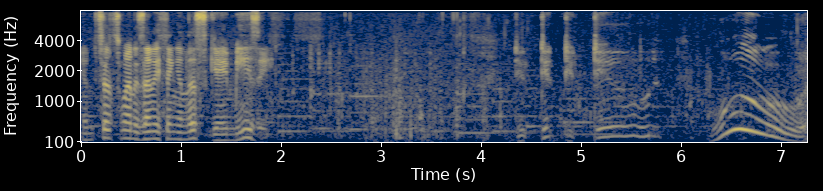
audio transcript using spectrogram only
And since when is anything in this game easy? Do do do do. Woo!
